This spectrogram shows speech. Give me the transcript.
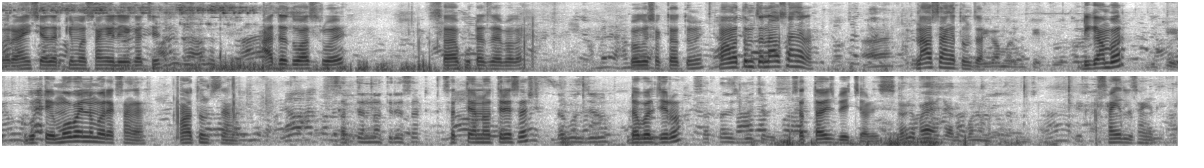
बरं ऐंशी हजार किंमत सांगायला एकाचे. आदत वासरू आहे. सहा फुटाचा आहे बघा. बघू शकता तुम्ही. मामा तुमचं नाव सांगा ना. हा. नाव सांगा तुमचं. दिगंबर गुटे. गुट्टे मोबाईल नंबर एक सांगा. हा तुम सांगा. सत्त्याण्णव त्रेसष्ट. सत्त्याण्णव त्रेसष्ट. Double zero double zero. सत्तावीस बेचाळीस. सत्तावीस बेचाळीस. सांगितलं? सांगितलं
